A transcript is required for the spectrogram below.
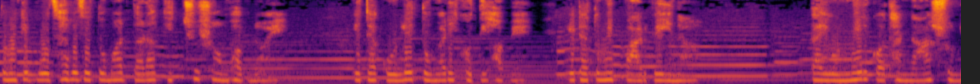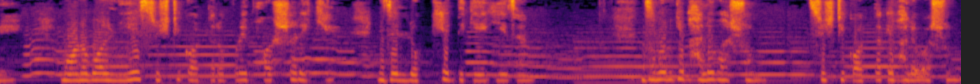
তোমাকে বোঝাবে যে তোমার দ্বারা কিচ্ছু সম্ভব নয়। এটা করলে তোমারই ক্ষতি হবে। এটা তুমি পারবেই না। তাই অন্যের কথা না শুনে, মনোবল নিয়ে সৃষ্টিকর্তার উপরে ভরসা রেখে নিজের লক্ষ্যের দিকে এগিয়ে যান। জীবনকে ভালোবাসুন, সৃষ্টিকর্তাকে ভালোবাসুন।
